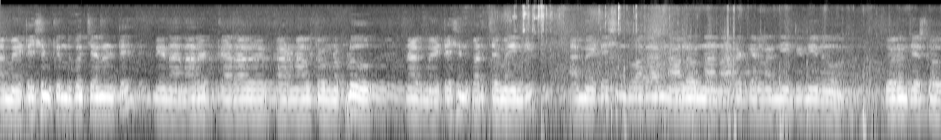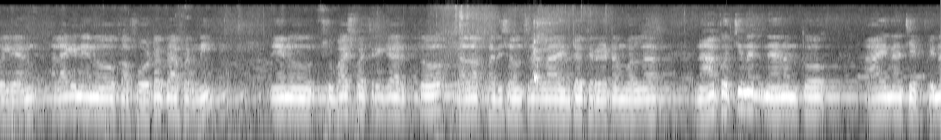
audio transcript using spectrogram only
ఆ మెడిటేషన్కి ఎందుకు వచ్చానంటే నేను అనారోగ్య కారాల కారణాలతో ఉన్నప్పుడు నాకు మెడిటేషన్ పరిచయం అయింది ఆ మెడిటేషన్ ద్వారా నాలో నా అనారోగ్యాలన్నింటి నేను దూరం చేసుకోగలిగాను. అలాగే నేను ఒక ఫోటోగ్రాఫర్ని. నేను సుభాష్ పత్రి గారితో దాదాపు పది సంవత్సరాల ఇంట్లో తిరగటం వల్ల నాకు వచ్చిన జ్ఞానంతో ఆయన చెప్పిన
